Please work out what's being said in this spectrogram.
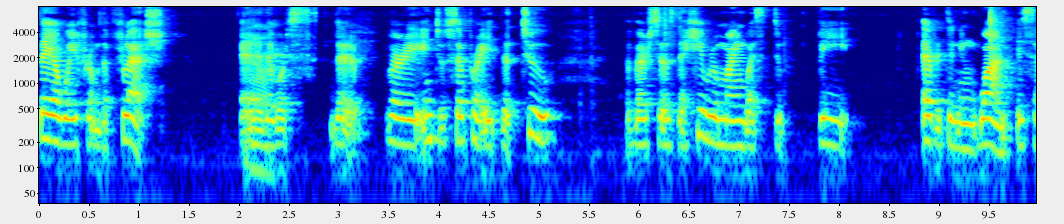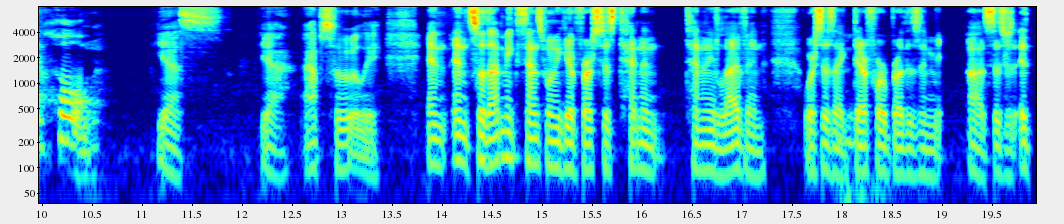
stay away from the flesh. Uh, Yeah. they were they're very into separate the two, versus the Hebrew mind was to be everything in one. It's a whole. yes, yeah, absolutely, and and so that makes sense when we get verses ten and ten and eleven, where it says like, Mhm. therefore, brothers and uh, sisters, it,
